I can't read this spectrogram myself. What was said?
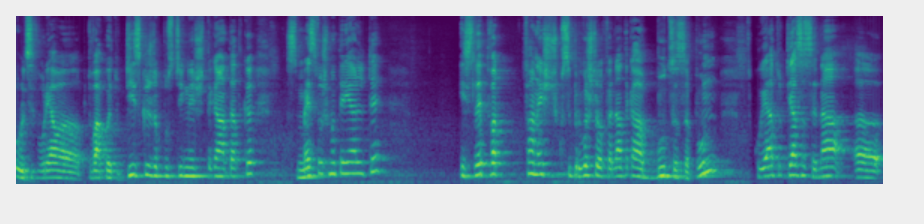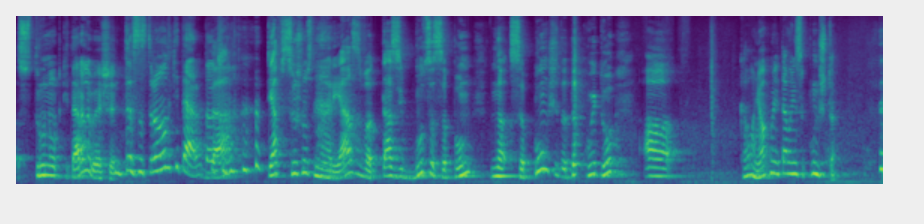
олицетворява това, което ти искаш да постигнеш и така нататък. Смесваш материалите и след това това нещо се превръща в една такава буца сапун, която тя с една а, струна от китара ли беше? Да, със страна от китара, точно. Да, тя всъщност нарязва тази буца сапун на сапунчетата, които... А... Кала, нямахме ли там и сапунчета?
